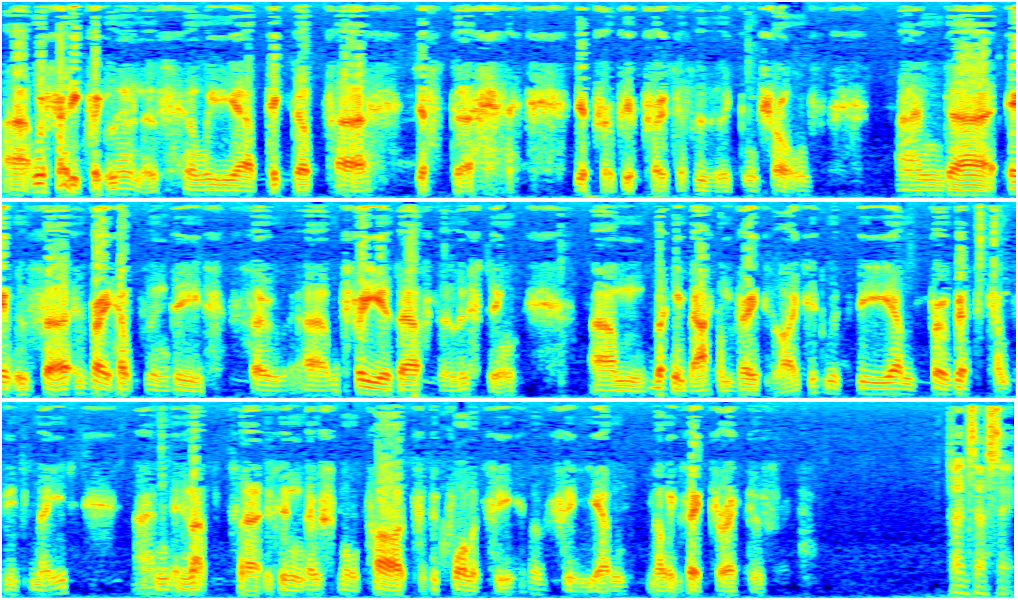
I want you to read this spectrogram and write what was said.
Uh, we're fairly quick learners, and we picked up just the appropriate processes and controls, and it was very helpful indeed. So um, three years after listing, um, looking back, I'm very delighted with the um, progress the company's made, and, and that uh, is in no small part to the quality of the um, non-exec directors. Fantastic.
